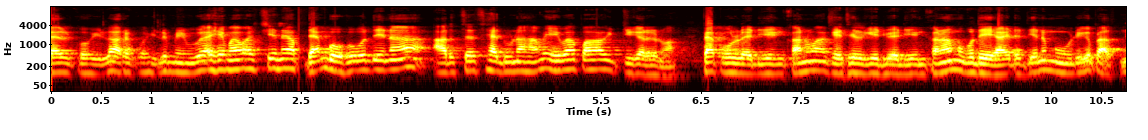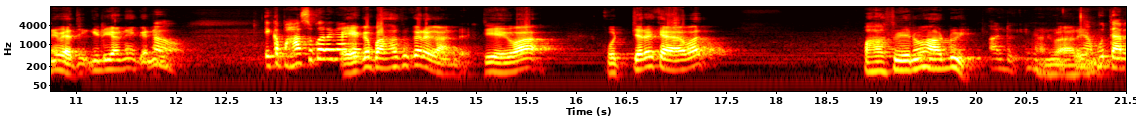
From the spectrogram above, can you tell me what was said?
වැල් කොහිල අර කොහිල මෙව්වා එහෙම අවශ්‍ය නැහැ. දැන් බොහෝ දෙනා අර්සස් හැදුනහම ඒවා පාවිච්චි කරනවා. පැපොල් වැඩියෙන් කනවා, කෙසෙල් ගෙඩි වැඩියෙන් කනවා. මොකද ඒ අයට තියෙන මූලික ප්‍රශ්නේ වැසිකිලි යන එකනේ. ඔව්. ඒක පහසු කරගන්න ඒක පහසු කරගන්න. ඒවා කොච්චර කෑවත් පහසු වෙනවා අඩුයි. අඩුයි. අනිවාර්යයෙන්ම. නමුත් අර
